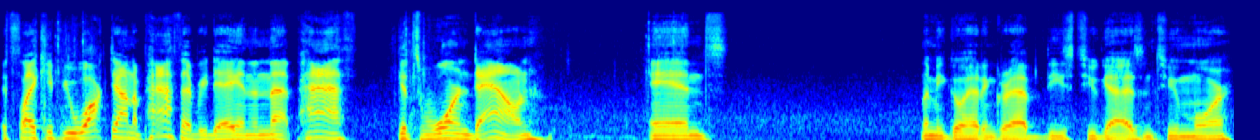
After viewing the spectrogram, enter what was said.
It's like if you walk down a path every day and then that path gets worn down, and let me go ahead and grab these two guys and two more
